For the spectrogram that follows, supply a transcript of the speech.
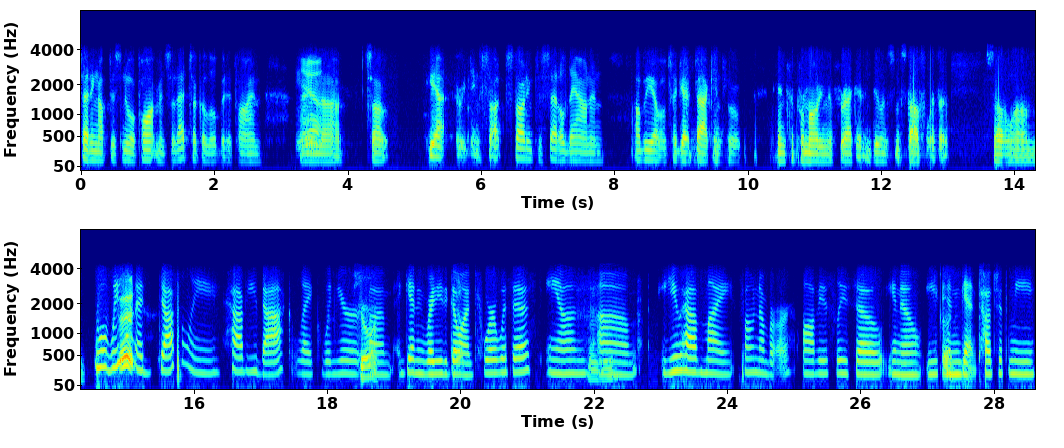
setting up this new apartment. So that took a little bit of time, Yeah. and uh, so yeah, everything's start, starting to settle down, and I'll be able to get back into into promoting this record and doing some stuff with it. So um, Well, we Good. want to definitely have you back, like when you're Sure. um, getting ready to go Yeah. on tour with this, and Mhm. um, you have my phone number, obviously, so you know you Good. can get in touch with me.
